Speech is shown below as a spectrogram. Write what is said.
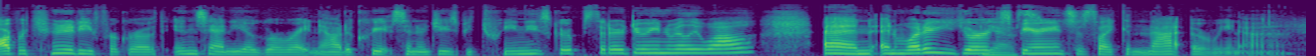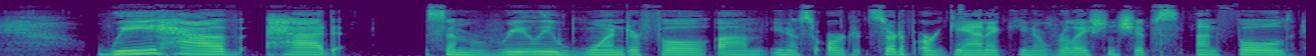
opportunity for growth in San Diego right now to create synergies between these groups that are doing really well. And and what are your yes. experiences like in that arena? We have had some really wonderful, um, you know, sort, sort of organic, you know, relationships unfold,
